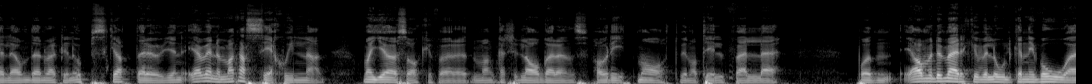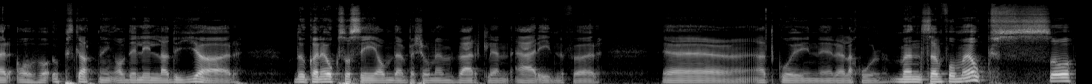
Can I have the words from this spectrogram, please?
eller om den verkligen uppskattar det. Jag vet inte, man kan se skillnad. Man gör saker för det, man kanske lagar ens favoritmat vid något tillfälle. På en, ja men du märker väl olika nivåer av uppskattning av det lilla du gör. Då kan du också se om den personen verkligen är inför eh, att gå in i en relation. Men sen får man ju också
